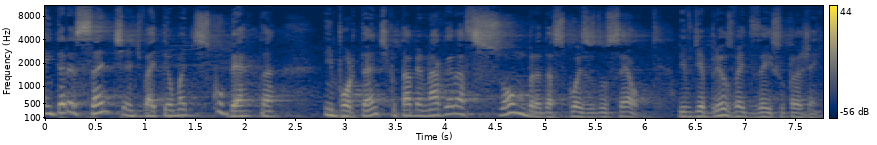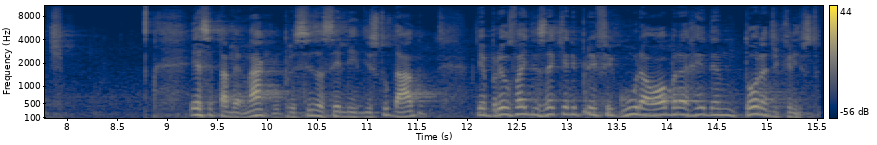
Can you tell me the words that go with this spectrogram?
É interessante, a gente vai ter uma descoberta importante que o tabernáculo era a sombra das coisas do céu. O livro de Hebreus vai dizer isso para a gente. Esse tabernáculo precisa ser lido e estudado, porque Hebreus vai dizer que ele prefigura a obra redentora de Cristo.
